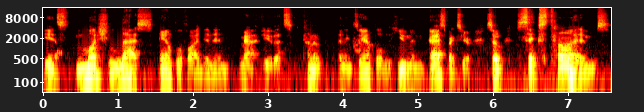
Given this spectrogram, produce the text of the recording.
it's much less amplified than in Matthew. That's kind of an example of the human aspects here. So six times,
